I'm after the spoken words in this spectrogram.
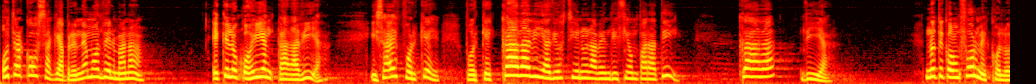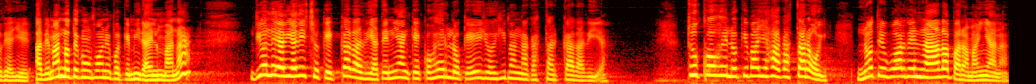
Otra cosa que aprendemos del maná es que lo cogían cada día. ¿Y sabes por qué? Porque cada día Dios tiene una bendición para ti. Cada día. No te conformes con lo de ayer. Además, no te conformes porque, mira, el maná Dios le había dicho que cada día tenían que coger lo que ellos iban a gastar cada día. Tú coges lo que vayas a gastar hoy, no te guardes nada para mañana.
